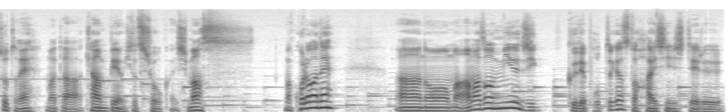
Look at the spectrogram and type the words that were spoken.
ちょっとね、またキャンペーンを一つ紹介します。まあ、これはね、あの、まあ、Amazon Music でポッドキャスト配信してる、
